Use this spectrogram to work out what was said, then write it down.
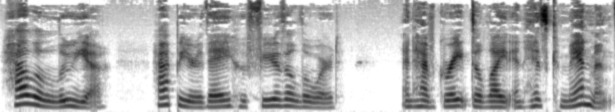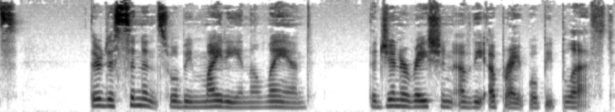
Hallelujah! Happy are they who fear the Lord and have great delight in his commandments. Their descendants will be mighty in the land. The generation of the upright will be blessed.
